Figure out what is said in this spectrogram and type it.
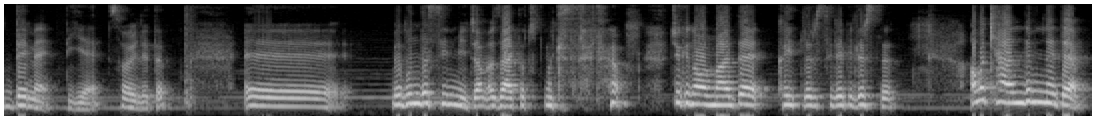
deme diye söyledim. Ee, ve bunu da silmeyeceğim. Özellikle tutmak istedim. Çünkü normalde kayıtları silebilirsin. Ama kendimle de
